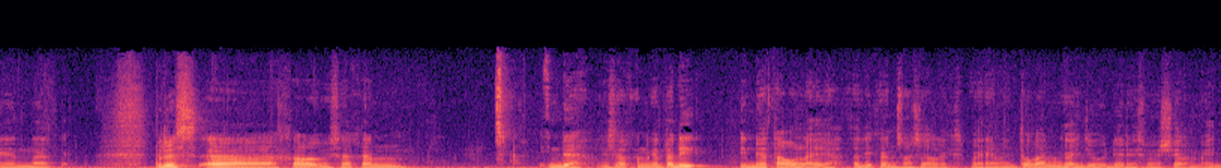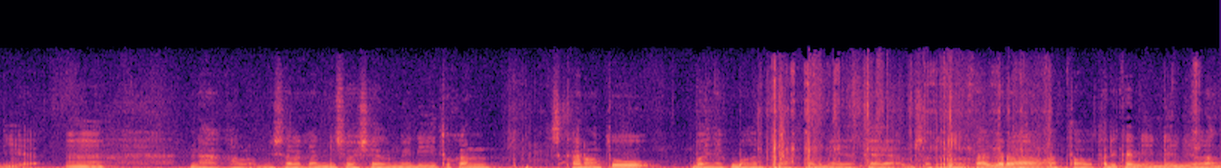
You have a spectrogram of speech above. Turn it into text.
enak terus eh, kalau misalkan Indah misalkan kan tadi Indah tahu lah ya tadi kan sosial eksperimen itu kan nggak jauh dari sosial media Hmm. nah kalau misalkan di sosial media itu kan sekarang tuh banyak banget platformnya ya kayak misalkan Instagram atau tadi kan Indah bilang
